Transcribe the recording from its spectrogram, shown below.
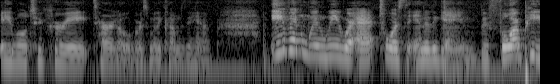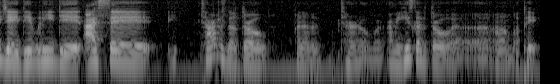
able to create turnovers when it comes to him. Even when we were at towards the end of the game, before PJ did what he did, I said Tom is gonna throw another turnover. I mean, he's gonna throw a, um, a pick.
